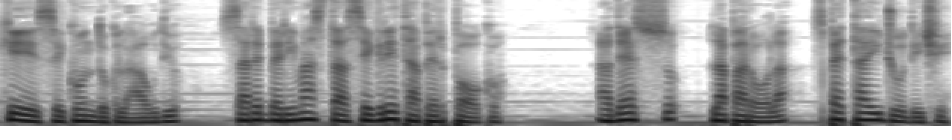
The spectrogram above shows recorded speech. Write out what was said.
che, secondo Claudio, sarebbe rimasta segreta per poco. Adesso la parola spetta ai giudici.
